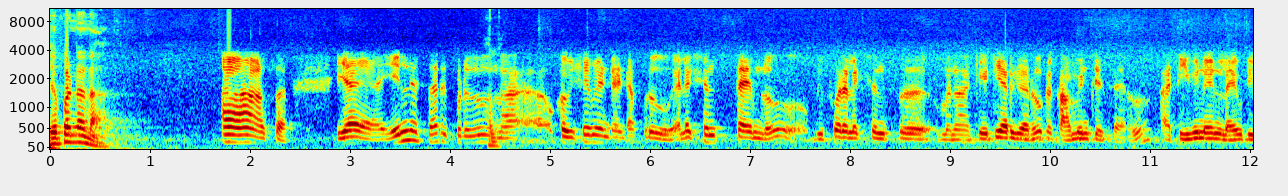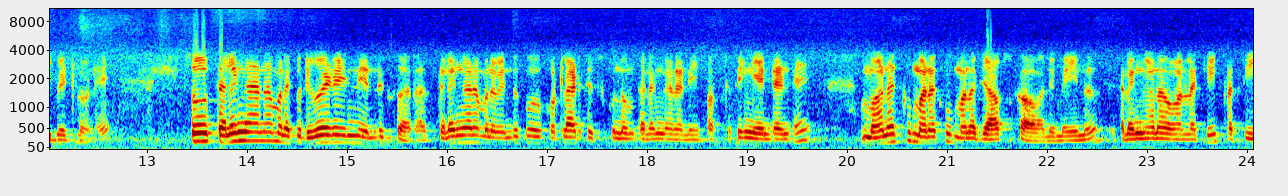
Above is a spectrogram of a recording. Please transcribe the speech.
చెప్పండి అన్న. సార్. యా ఏం లేదు సార్ ఇప్పుడు నా ఒక విషయం ఏంటంటే అప్పుడు ఎలక్షన్స్ టైంలో బిఫోర్ ఎలక్షన్స్ మన కేటీఆర్ గారు ఒక కామెంట్ చేశారు ఆ టీవీ నైన్ లైవ్ డిబేట్లోనే. సో తెలంగాణ మనకు డివైడ్ అయింది ఎందుకు సార్? అది తెలంగాణ మనం ఎందుకు కొట్లాడి తెచ్చుకున్నాం తెలంగాణని? ఫస్ట్ థింగ్ ఏంటంటే మనకు మనకు మన జాబ్స్ కావాలి మెయిన్ తెలంగాణ వాళ్ళకి ప్రతి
